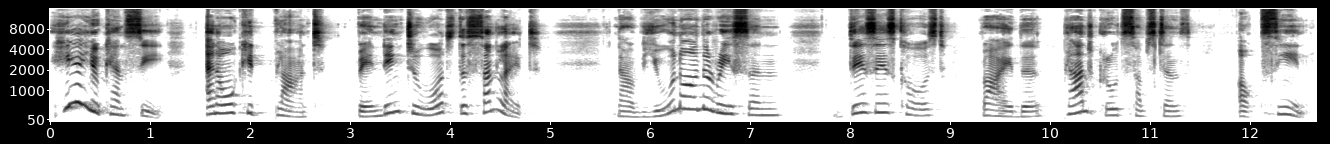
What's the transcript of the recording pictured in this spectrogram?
Here you can see an orchid plant bending towards the sunlight. Now you know the reason. This is caused by the plant growth substance auxin.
